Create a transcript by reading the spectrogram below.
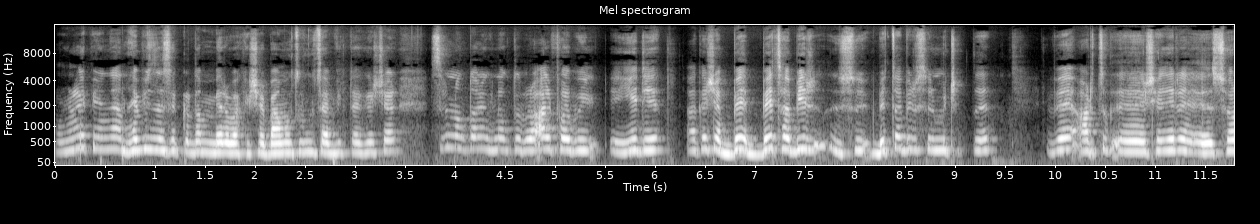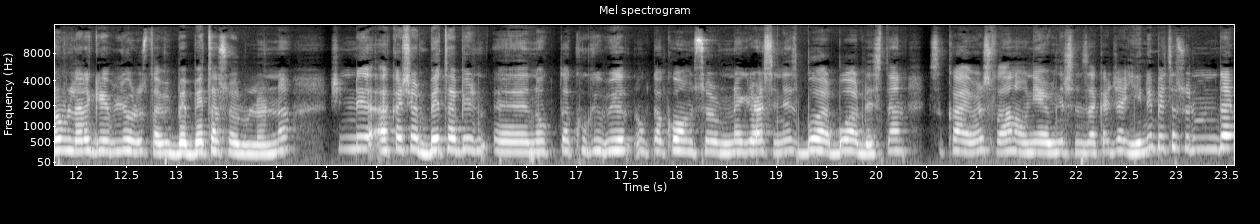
Oyun hepinizden hepinize sıkırdan merhaba arkadaşlar. Ben Mutlu Güzel Birlikte arkadaşlar. 0.12.1 Alfa 7 arkadaşlar be, beta 1 beta 1 sürümü çıktı. Ve artık e, şeylere e, serverlara girebiliyoruz. Tabi be, beta serverlarına. Şimdi arkadaşlar beta 1 e, serverına girerseniz bu, bu adresten Skywars falan oynayabilirsiniz arkadaşlar. Yeni beta sürümünde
